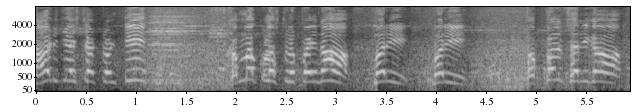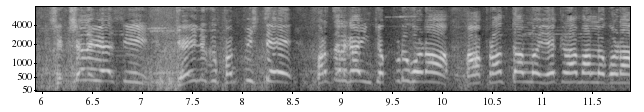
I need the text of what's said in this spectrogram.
దాడి చేసినటువంటి కమ్మ కులస్తుల పైన మరి మరి తప్పనిసరిగా శిక్షలు వేసి జైలుకు పంపిస్తే ఫర్దర్గా ఇంకెప్పుడు కూడా ఆ ప్రాంతాల్లో ఏ గ్రామాల్లో కూడా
